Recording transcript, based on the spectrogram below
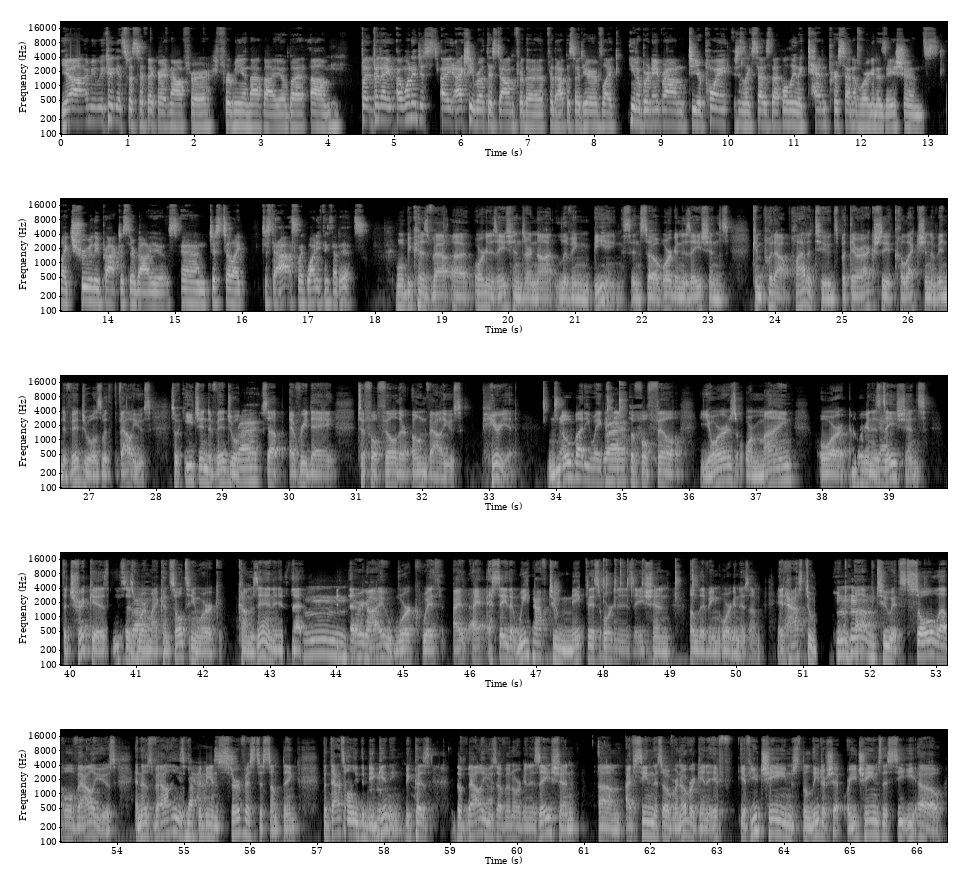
Yeah, I mean, we could get specific right now for for me and that value, but um, but but I, I want to just I actually wrote this down for the for the episode here of like you know Brene Brown to your point she like says that only like ten percent of organizations like truly practice their values and just to like just to ask like why do you think that is well because uh, organizations are not living beings and so organizations can put out platitudes but they're actually a collection of individuals with values so each individual right. wakes up every day to fulfill their own values period Nobody wakes right. up to fulfill yours or mine or organizations. Yeah. The trick is this is right. where my consulting work comes in is that, mm, is that I work with I, I say that we have to make this organization a living organism. It has to Mm-hmm. up to its soul level values and those values have to be in service to something but that's only the mm-hmm. beginning because the values yeah. of an organization um, I've seen this over and over again. If if you change the leadership or you change the CEO,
